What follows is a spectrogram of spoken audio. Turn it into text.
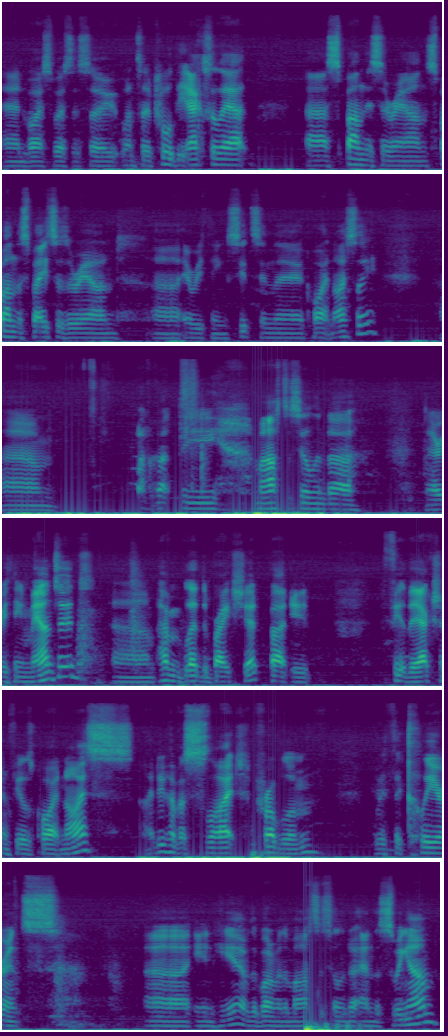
and vice versa. So once I pulled the axle out, uh, spun this around, spun the spacers around, uh, everything sits in there quite nicely. Um, I've got the master cylinder and everything mounted. Um, haven't bled the brakes yet, but it feel the action feels quite nice. I do have a slight problem with the clearance uh, in here of the bottom of the master cylinder and the swing arm.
